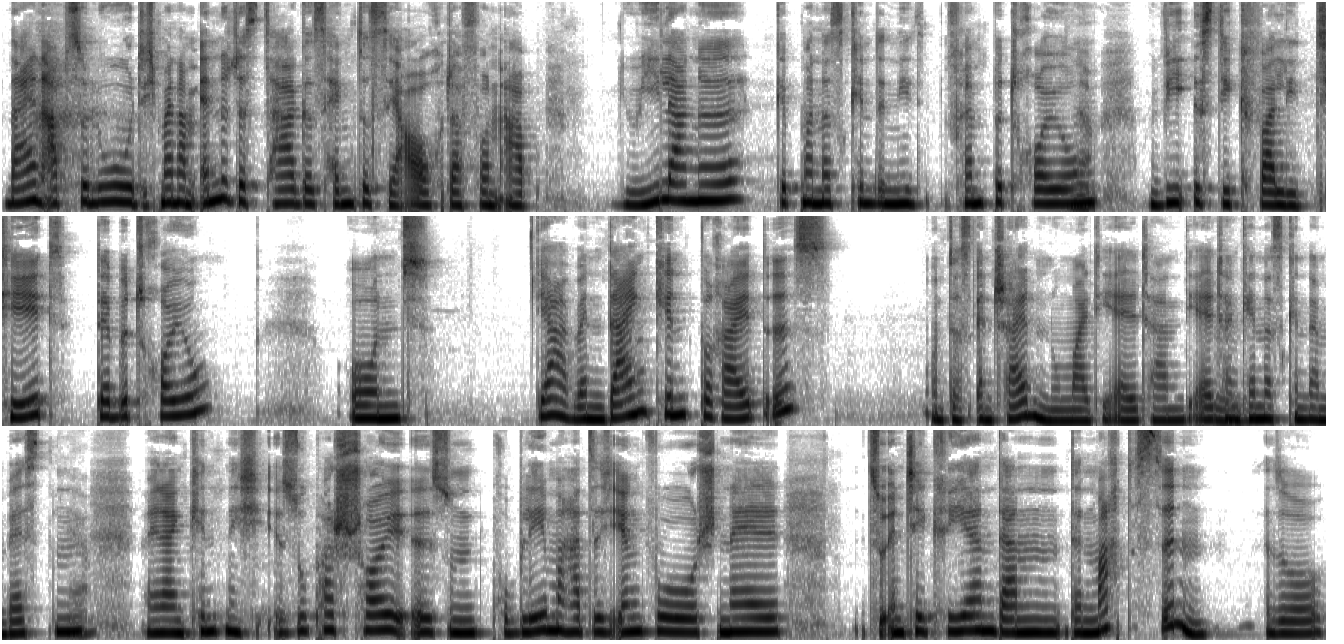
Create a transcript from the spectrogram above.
Nein, absolut. Ich meine, am Ende des Tages hängt es ja auch davon ab, wie lange gibt man das Kind in die Fremdbetreuung? Ja. Wie ist die Qualität der Betreuung? Und ja, wenn dein Kind bereit ist, und das entscheiden nun mal die Eltern. Die Eltern mhm. kennen das Kind am besten. Ja. Wenn ein Kind nicht super scheu ist und Probleme hat, sich irgendwo schnell zu integrieren, dann, dann macht es Sinn. Also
